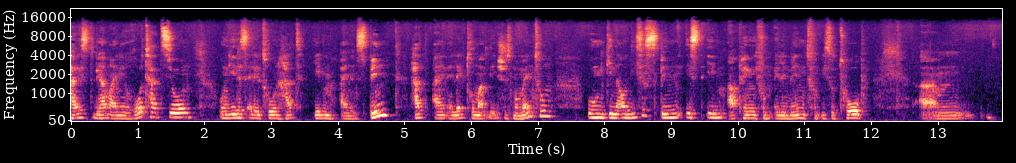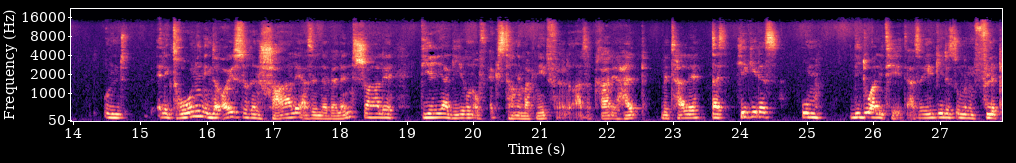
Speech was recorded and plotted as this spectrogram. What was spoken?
heißt, wir haben eine Rotation und jedes Elektron hat eben einen Spin, hat ein elektromagnetisches Momentum und genau dieses Spin ist eben abhängig vom Element, vom Isotop. Ähm, und Elektronen in der äußeren Schale, also in der Valenzschale, die reagieren auf externe Magnetfelder, also gerade Halbmetalle. Das heißt, hier geht es um die Dualität, also hier geht es um einen Flip.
